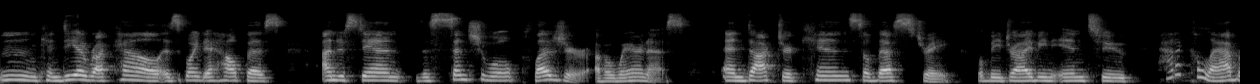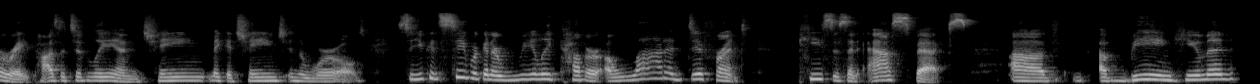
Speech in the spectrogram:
Mm, Candia Raquel is going to help us understand the sensual pleasure of awareness. And Dr. Ken Silvestri will be driving into how to collaborate positively and change, make a change in the world. So you can see we're going to really cover a lot of different pieces and aspects of, of being human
